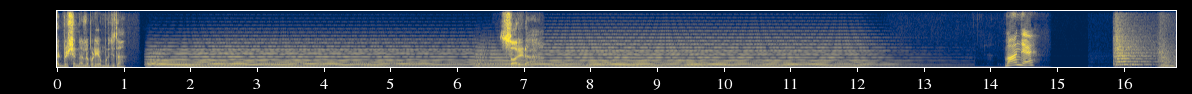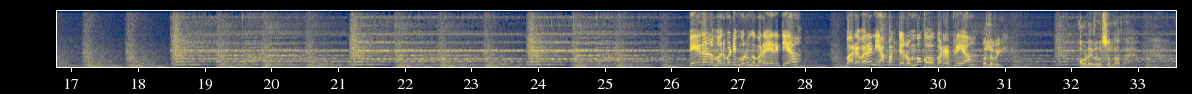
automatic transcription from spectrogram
அட்மிஷன் நல்லபடியா முடிஞ்சுதா? சாரிடா வாங்க. வேதாள மறுபடி முருங்கை மரம் ஏறிட்டியா? வர வர நீ அப்பா கிட்ட ரொம்ப கோவப்படுற பிரியா? பல்லவி அவளை எதுவும் சொல்லாத.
